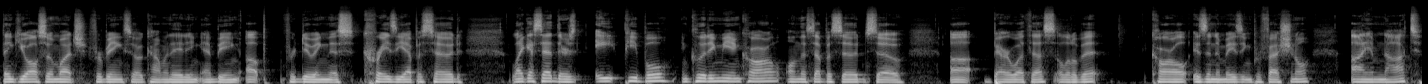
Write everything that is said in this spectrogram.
Thank you all so much for being so accommodating and being up for doing this crazy episode. Like I said, there's eight people, including me and Carl, on this episode, so uh, bear with us a little bit. Carl is an amazing professional. I am not.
